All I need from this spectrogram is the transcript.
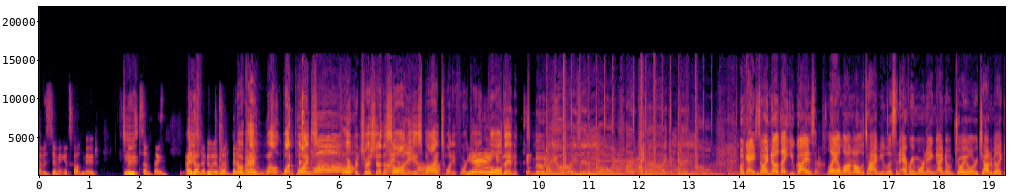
I'm assuming it's called Mood. Do you- Mood something. I don't know who it would have been. Okay, by. well, one point Whoa! for Patricia. The song Finally. is by Ah. 24kGoldn. It's Mood. Okay, so I know that you guys play along all the time. You listen every morning. I know Joy will reach out and be like,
